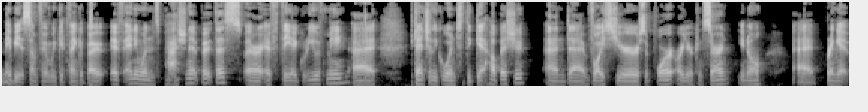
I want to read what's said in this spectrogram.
maybe it's something we could think about. If anyone's passionate about this, or if they agree with me, uh, potentially go into the GitHub issue and uh, voice your support or your concern. You know, uh, bring it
